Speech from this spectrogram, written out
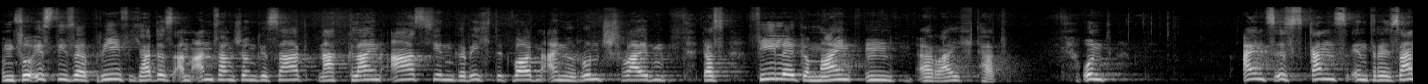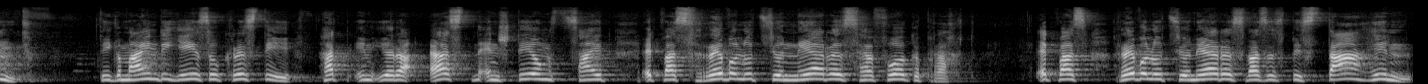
Und so ist dieser Brief, ich hatte es am Anfang schon gesagt, nach Kleinasien gerichtet worden, ein Rundschreiben, das viele Gemeinden erreicht hat. Und Eins ist ganz interessant. Die Gemeinde Jesu Christi hat in ihrer ersten Entstehungszeit etwas Revolutionäres hervorgebracht. Etwas Revolutionäres, was es bis dahin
